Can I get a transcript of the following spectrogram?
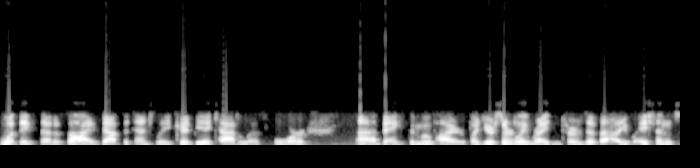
what they've set aside, that potentially could be a catalyst for uh, banks to move higher. But you're certainly right in terms of valuations.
